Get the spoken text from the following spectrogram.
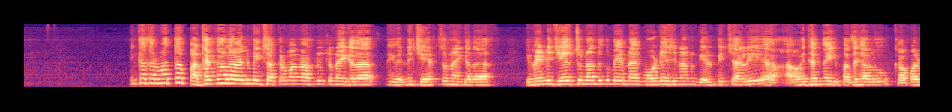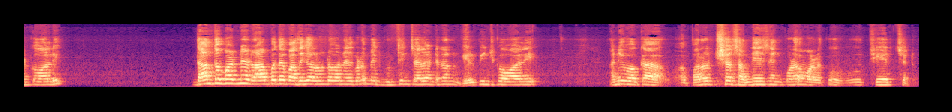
ఇంకా తర్వాత పథకాలు అవన్నీ మీకు సక్రమంగా అందుతున్నాయి కదా. ఇవన్నీ చేరుతున్నాయి కదా. ఇవన్నీ చేస్తున్నందుకు మీరు నాకు ఓటేసి నన్ను గెలిపించాలి. ఆ- ఆ విధంగా ఈ పథకాలు కాపాడుకోవాలి. దాంతోపాటు నేను రాకపోతే పథకాలు ఉండవు అనేది కూడా మీరు గుర్తించాలి అంటే నన్ను గెలిపించుకోవాలి అని ఒక పరోక్ష సందేశం కూడా వాళ్ళకు చేర్చటం.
